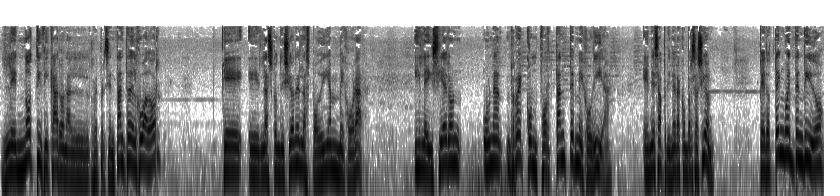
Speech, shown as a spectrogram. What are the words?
le notificaron al representante del jugador que eh, las condiciones las podían mejorar y le hicieron una reconfortante mejoría en esa primera conversación. Pero tengo entendido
